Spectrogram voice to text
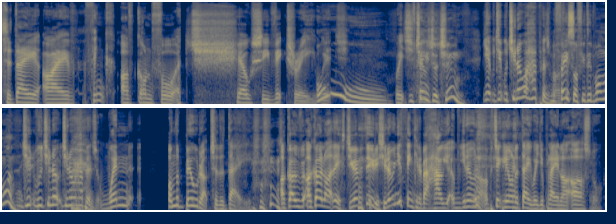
Today, I think I've gone for a Chelsea victory. Which, Ooh, which you changed your tune. yeah, but do, do you know what happens, Marv? face off, you did one one. Do would you know? Do you know what happens when on the build up to the day? I go, I go like this. Do you ever do this? You know when you're thinking about how you, you know, like, particularly on a day where you're playing like Arsenal,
